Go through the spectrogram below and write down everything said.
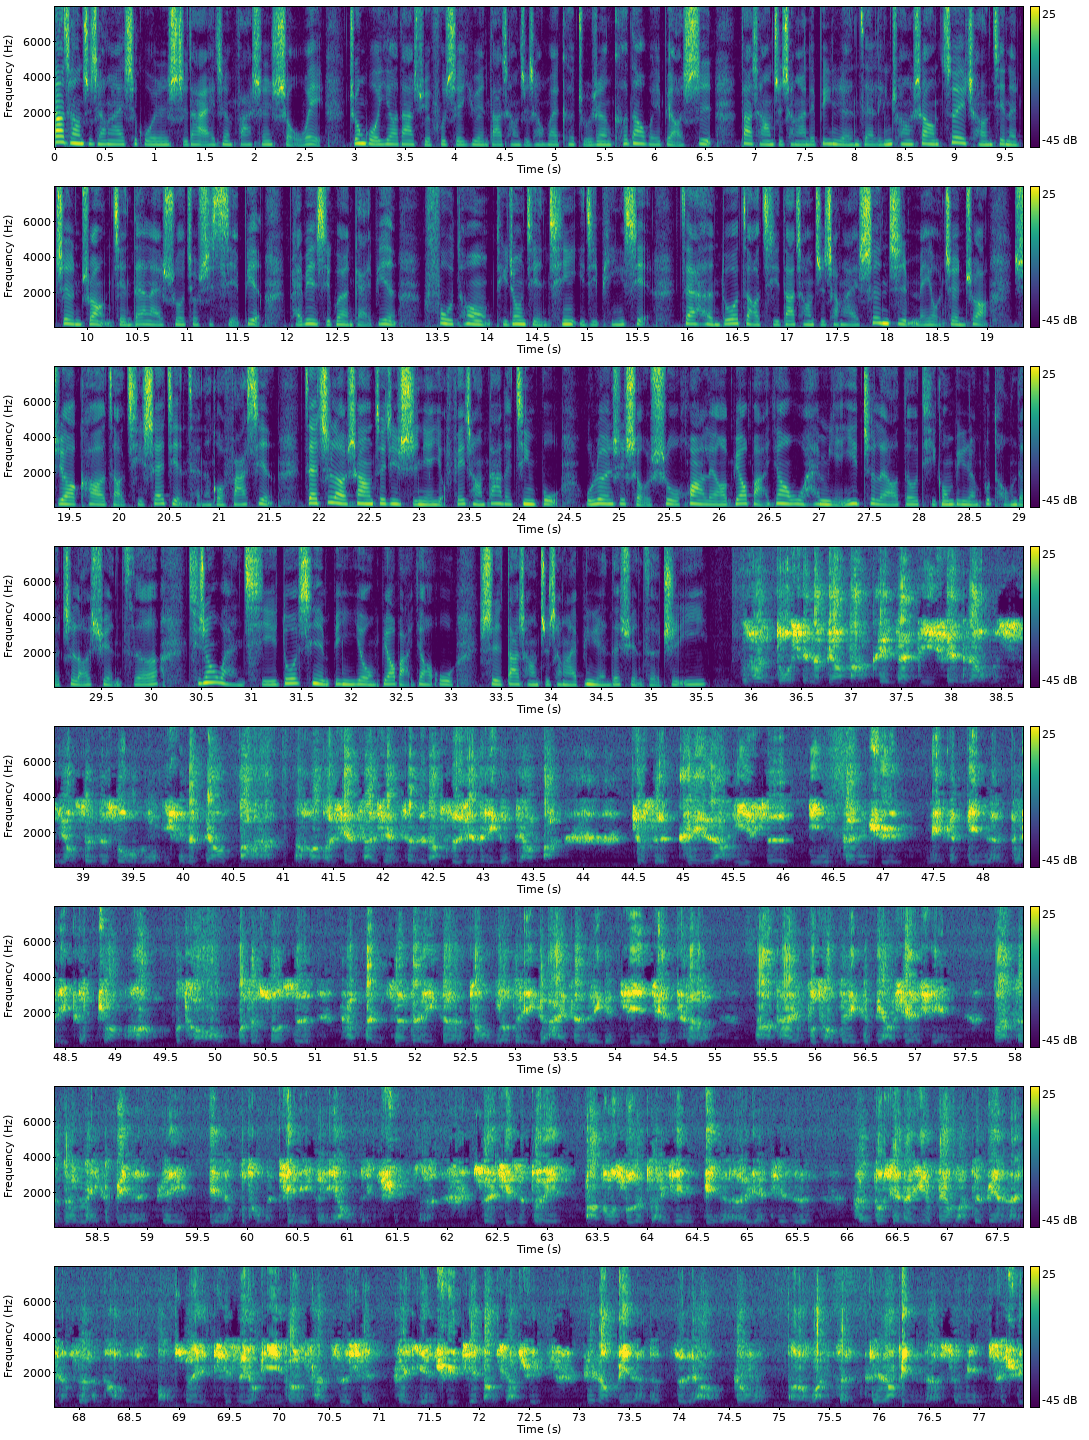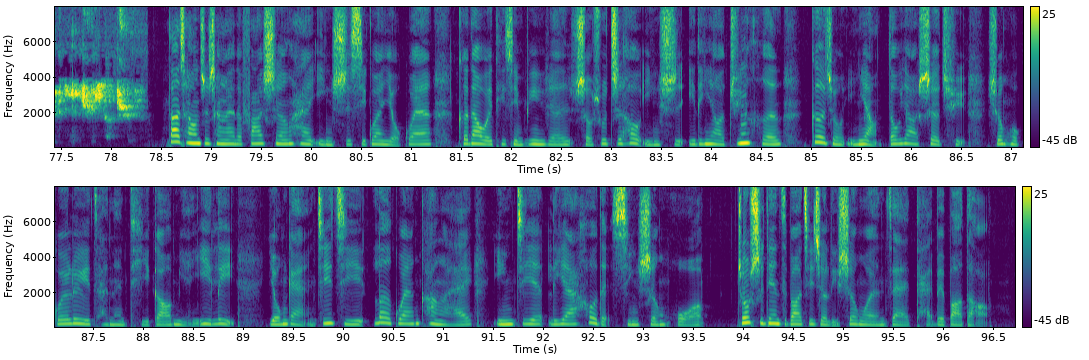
大肠直肠癌是国人十大癌症发生首位。中国医药大学附设医院大肠直肠外科主任柯道伟表示，大肠直肠癌的病人在临床上最常见的症状，简单来说就是血便、排便习惯改变、腹痛、体重减轻以及贫血。在很多早期大肠直肠癌甚至没有症状，需要靠早期筛检才能够发现。在治疗上，最近十年有非常大的进步，无论是手术、化疗、标靶药物和免疫治疗，都提供病人不同的治疗选择。其中晚期多线并用标靶药物是大肠直肠癌病人的选择之一。很多线的标靶可以在第一线让我们使用，甚至说我们有一线的标靶，然后二线、三线，甚至到四线的一个标靶，就是可以让医师因根据每个病人的一个状况不同，或者说是他本身的一个肿瘤的一个癌症的一个基因检测，啊，它有不同的一个表现型。那针对每个病人，可以病人不同的建议跟药物的一个选择，所以其实对大多数的转移性病人而言，其实很多对病人来讲是很好的哦，所以其实有一二三四线可以延续接棒下去，可以让病人的治疗更呃完整，可以让病人的生命持续延续下去。大肠直肠癌的发生和饮食习惯有关。柯道维提醒病人，手术之后饮食一定要均衡，各种营养都要摄取，生活规律才能提高免疫力，勇敢、积极、乐观抗癌，迎接离癌后的新生活。中时电子报记者李胜文在台北报道。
